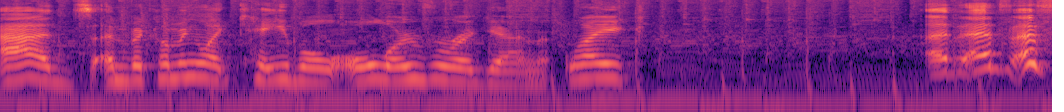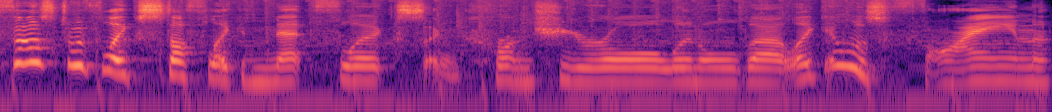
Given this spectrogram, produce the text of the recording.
ads, and becoming like cable all over again. Like, at, at, at first with like stuff like Netflix and Crunchyroll and all that, like it was fine. It,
